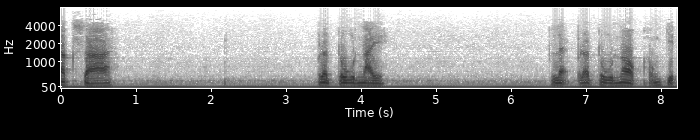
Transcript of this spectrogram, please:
รักษา ประตูใน และประตูนอกของจิต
